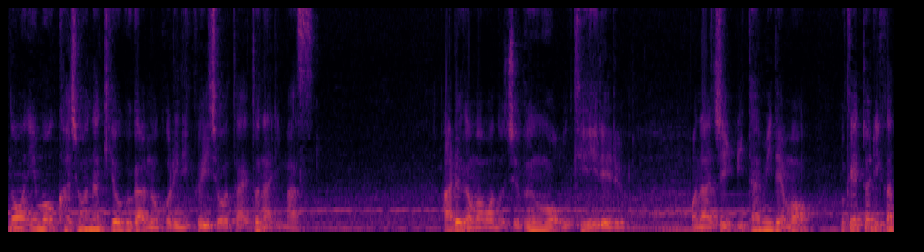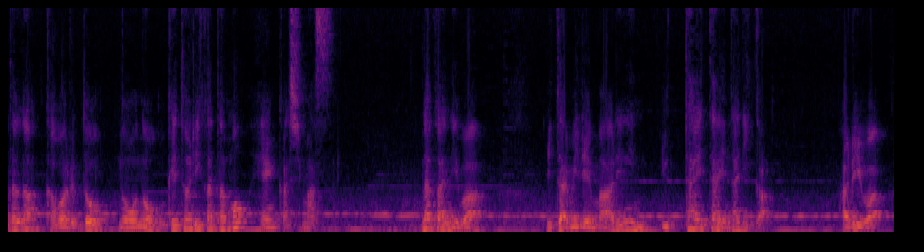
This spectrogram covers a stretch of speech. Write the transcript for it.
脳にも過剰な記憶が残りにくい状態となります。あるがままの自分を受け入れる。同じ痛みでも受け取り方が変わると脳の受け取り方も変化します。中には痛みで周りに訴えたい何かあるいは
